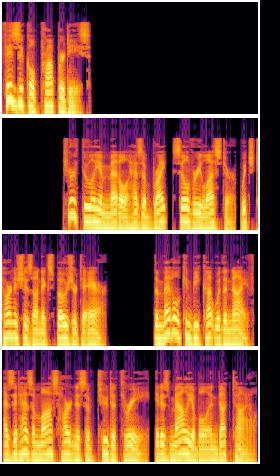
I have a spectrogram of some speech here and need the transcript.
Physical properties Pure thulium metal has a bright, silvery luster, which tarnishes on exposure to air. The metal can be cut with a knife, as it has a Mohs hardness of 2 to 3, it is malleable and ductile.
